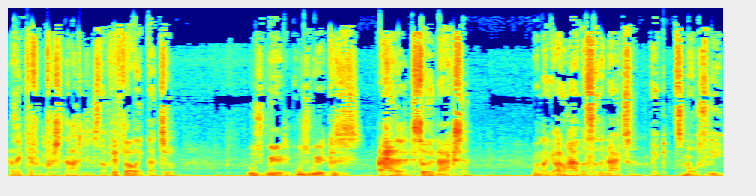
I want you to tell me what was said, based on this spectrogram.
has like different personalities and stuff. It felt like that too. It was weird. It was weird because I had a southern accent when like I don't have a southern accent. Like it's mostly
